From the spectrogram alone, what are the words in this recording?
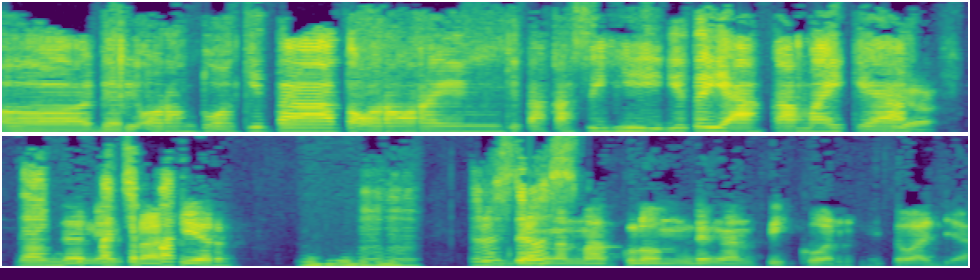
uh, dari orang tua kita atau orang-orang yang kita kasihi gitu ya, Kak Mike ya. ya. Dan, Dan cepat-cepat. Terus jangan terus maklum dengan pikun itu aja.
